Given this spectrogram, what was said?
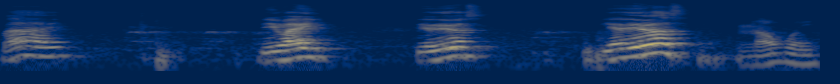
Bye. Di bye. Di adiós. Di adiós. No, güey.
